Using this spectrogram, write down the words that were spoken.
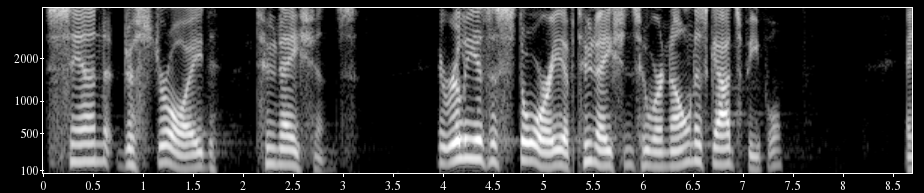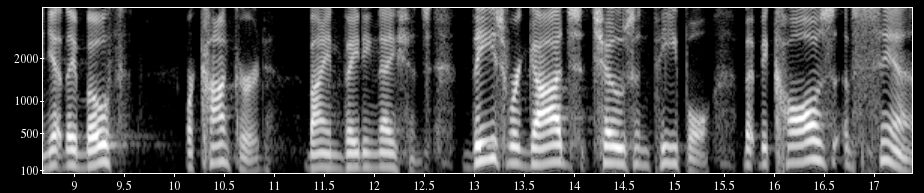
sin destroyed two nations. It really is a story of two nations who were known as God's people, and yet they both were conquered by invading nations. These were God's chosen people but because of sin,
